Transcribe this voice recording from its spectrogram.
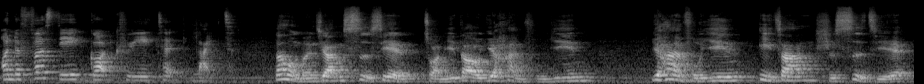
on the first day, God created light. 让我们将视线转移到约翰福音。约翰福音一章十四节，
